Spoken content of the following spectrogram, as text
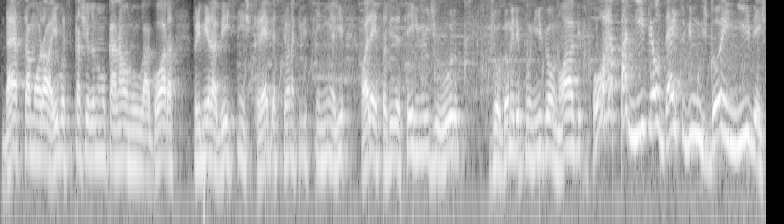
Dá essa moral aí. Você tá chegando no canal no, agora, primeira vez, se inscreve, aciona aquele sininho ali. Olha aí, só 16 mil de ouro. Jogamos ele pro nível 9. Ô, oh, rapaz, nível 10. Subimos dois níveis.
